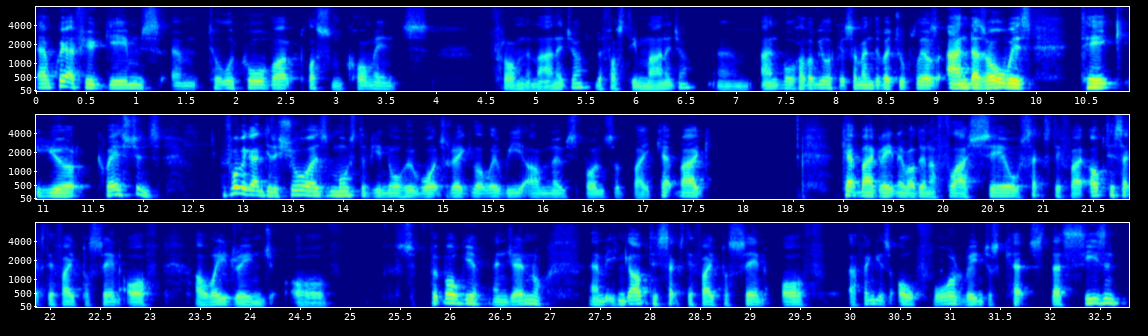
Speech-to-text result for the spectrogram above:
Um, quite a few games um, to look over, plus some comments from the manager, the first team manager. Um, and we'll have a wee look at some individual players. And as always, take your questions. Before we get into the show, as most of you know who watch regularly, we are now sponsored by Kitbag. Kitbag right now we're doing a flash sale, 65 up to 65% off a wide range of football gear in general. Um, but you can get up to 65% off, I think it's all four Rangers kits this season.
